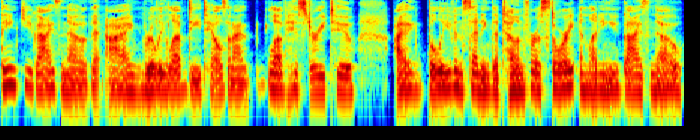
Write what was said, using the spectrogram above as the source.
think you guys know that I really love details and I love history too. I believe in setting the tone for a story and letting you guys know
